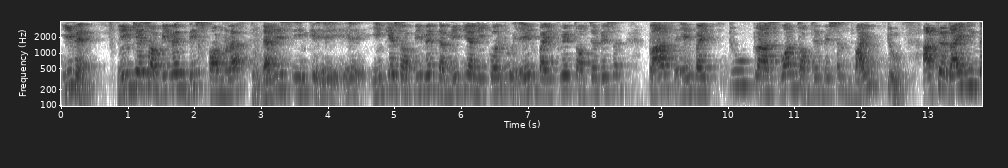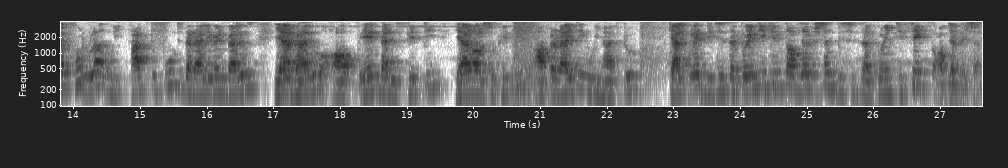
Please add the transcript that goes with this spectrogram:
even. In case of even this formula that is in, eh, eh, in case of even the median equal to n by 12th observation plus n by 2 plus 1th observation by 2. After writing the formula, we have to put the relevant values. Here value of n that is 50, here also 50 after writing we have to calculate. This is the 25th observation. This is the 26th observation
